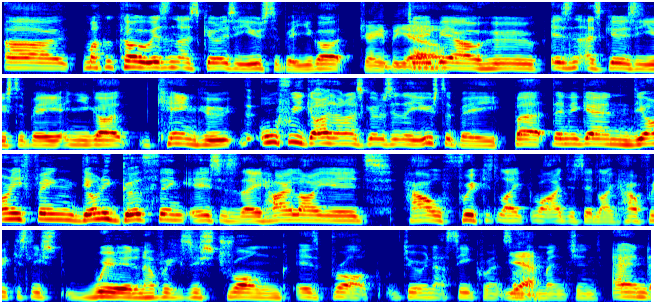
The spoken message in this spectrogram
uh Michael Cole isn't as good as he used to be. You got JBL. JBL who isn't as good as he used to be, and you got King who all three guys aren't as good as they used to be. But then again, the only thing, the only good thing is, is they highlighted how freak like what I just did, like how freakishly weird and how freakishly strong is Brock during that sequence Yeah. I mentioned, and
